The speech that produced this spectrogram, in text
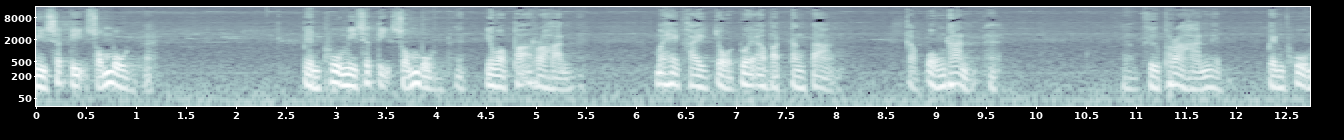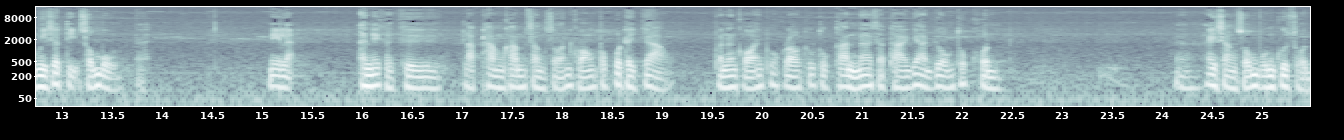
มีสติสมบูรณ์เป็นผู้มีสติสมบูรณ์เรียกว่าพระอรหันต์ไม่ให้ใครโจทย์ด้วยอาบัติต่าง ๆ กับองค์ท่านคือพระอรหันต์เนี่ยเป็นผู้มีสติสมบูรณ์นี่แหละ อันนี้ก็คือหลักธรรมคำสั่งสอนของพระพุทธเจ้าเพราะนั้นขอให้พวกเราทุกๆท่านนะศรัทธาญาติโยมทุกคนให้สั่งสมบุญกุศล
